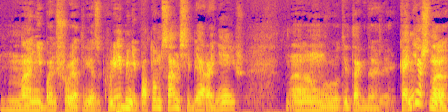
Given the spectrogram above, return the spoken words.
на небольшой отрезок времени, потом сам себя роняешь, э, вот, и так далее. Конечно,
